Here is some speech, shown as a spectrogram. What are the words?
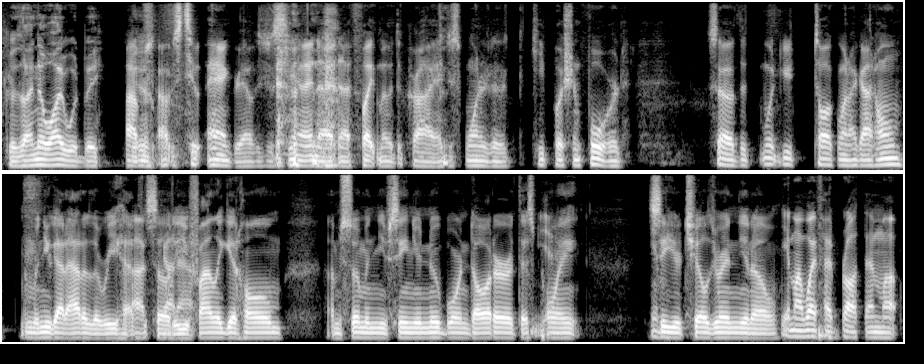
because I know I would be. I was I was too angry. I was just you know, in, a, in a fight mode to cry. I just wanted to keep pushing forward. So the what you talk when I got home? when you got out of the rehab I facility, you finally get home. I'm assuming you've seen your newborn daughter at this Yeah. point. See your children, you know. Yeah, my wife had brought them up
